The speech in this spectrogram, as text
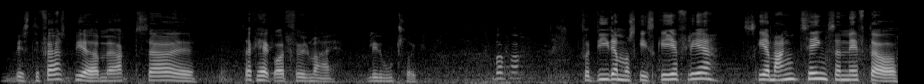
Hvis det først bliver mørkt, så, øh, så kan jeg godt føle mig lidt utryg. Hvorfor? Fordi der måske sker flere, sker mange ting sådan efter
